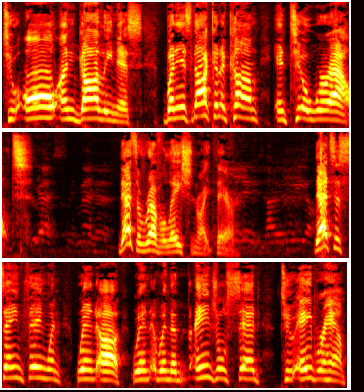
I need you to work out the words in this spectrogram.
to all ungodliness but it's not going to come until we're out. That's a revelation right there. That's the same thing when when uh, when when the angel said to Abraham,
